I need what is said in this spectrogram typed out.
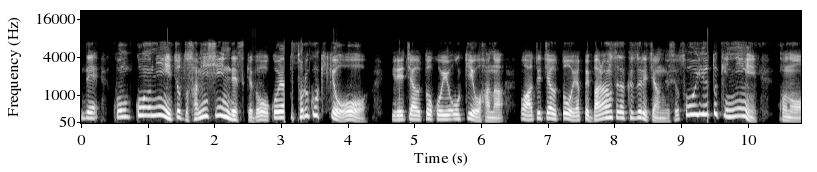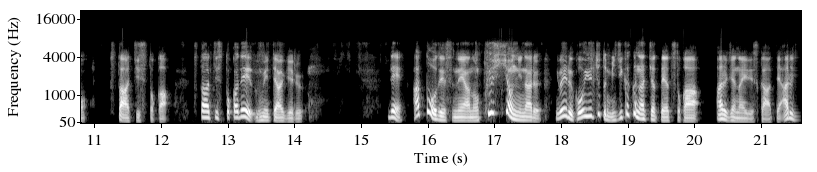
で、ここにちょっと寂しいんですけど、こうやってトルコキキョウを入れちゃうと、こういう大きいお花を当てちゃうと、やっぱりバランスが崩れちゃうんですよ。そういう時に、このスターチスとか、スターチスとかで埋めてあげる。で、あとですね、あの、クッションになる、いわゆるこういうちょっと短くなっちゃったやつとかあるじゃないですかって、ある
